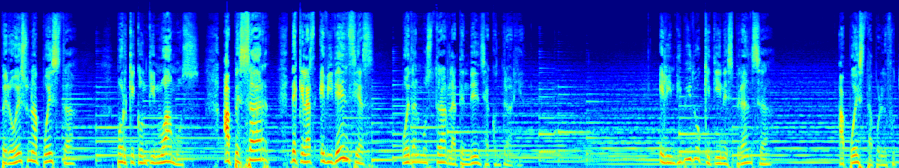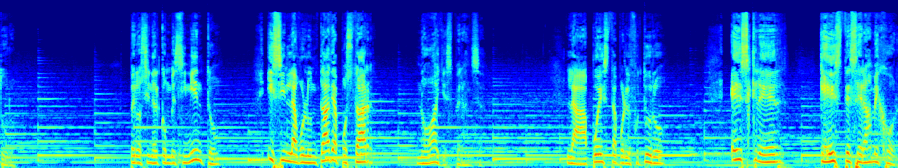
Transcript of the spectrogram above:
Pero es una apuesta porque continuamos a pesar de que las evidencias puedan mostrar la tendencia contraria. El individuo que tiene esperanza apuesta por el futuro. Pero sin el convencimiento y sin la voluntad de apostar, no hay esperanza. La apuesta por el futuro es creer que éste será mejor.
